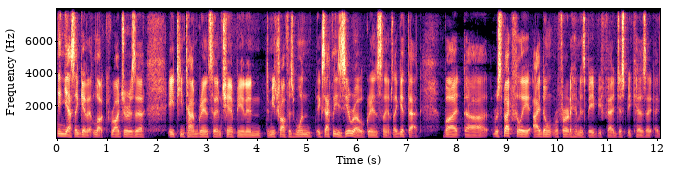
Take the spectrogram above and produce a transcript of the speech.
And yes, I get it. Look, Roger is a 18-time Grand Slam champion, and Dimitrov has won exactly zero Grand Slams. I get that. But uh, respectfully, I don't refer to him as Baby Fed just because I, I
